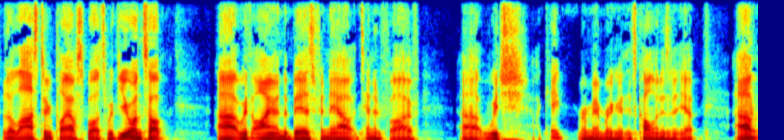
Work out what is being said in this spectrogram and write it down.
for the last two playoff spots with you on top, uh, with I own the Bears for now, ten and five, uh, which I keep remembering it's Colin, isn't it? Yep. Um,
